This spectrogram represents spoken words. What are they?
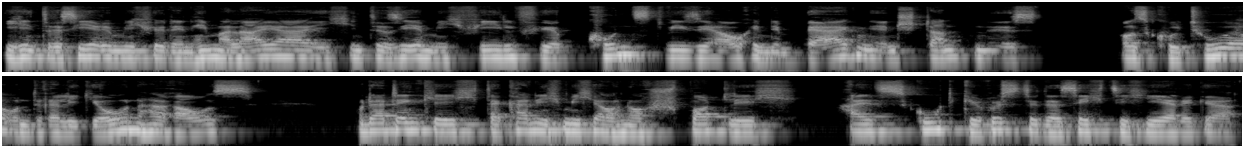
Ich interessiere mich für den Himalaya. Ich interessiere mich viel für Kunst, wie sie auch in den Bergen entstanden ist, aus Kultur und Religion heraus. Und da denke ich, da kann ich mich auch noch sportlich als gut gerüsteter 60-Jähriger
